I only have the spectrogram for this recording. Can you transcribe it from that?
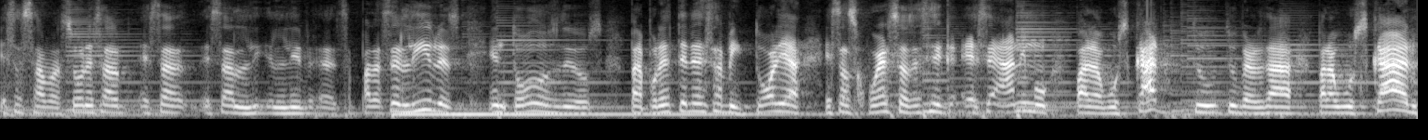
esa salvación, esa, esa, esa- para ser libres en todos, Dios, para poder tener esa victoria, esas fuerzas, ese, ese ánimo para buscar tu, tu verdad, para buscar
